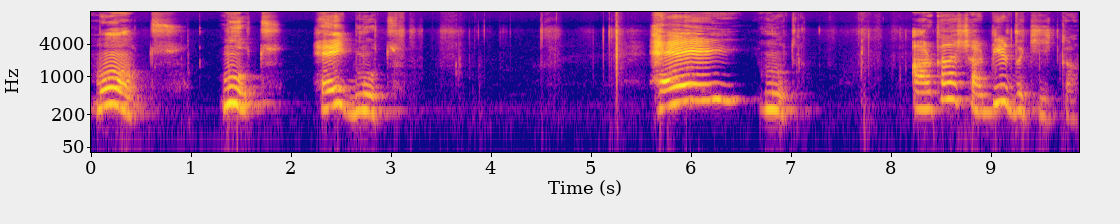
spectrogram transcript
mod, mood. Hey, mood. Hey, mood. Arkadaşlar bir dakika.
